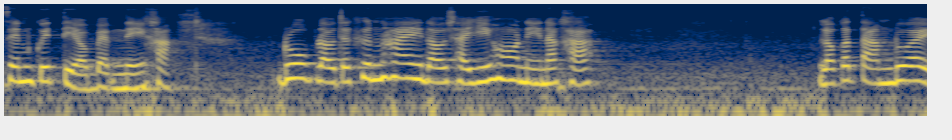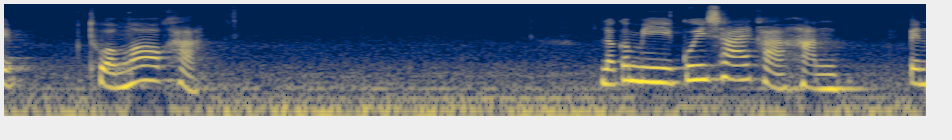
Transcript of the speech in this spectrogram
เส้นก๋วยเตี๋ยวแบบนี้ค่ะ รูปเราจะขึ้นให้เราใช้ยี่ห้อนี้นะคะ แล้วก็ตามด้วยถั่วงอกค่ะ แล้วก็มีกุ้ยช่ายค่ะ หั่นเป็น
